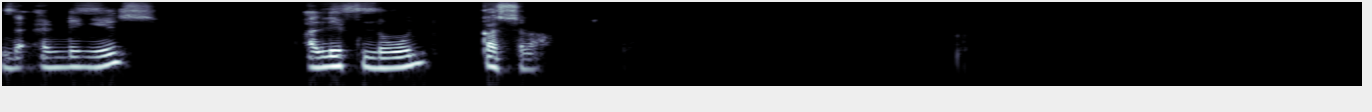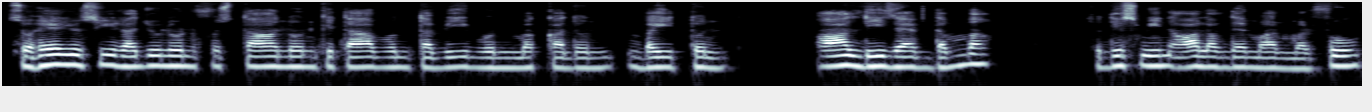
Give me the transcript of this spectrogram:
the ending is alif noon kasra so here you see rajulun fustanun kitabun tabibun makadun baytun. All these have dhamma so this means all of them are marfu.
